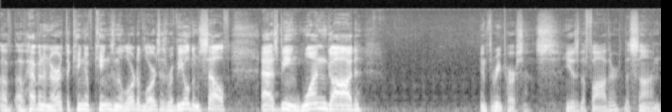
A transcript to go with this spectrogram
of, of heaven and earth, the King of kings and the Lord of lords, has revealed himself as being one God in three persons. He is the Father, the Son,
